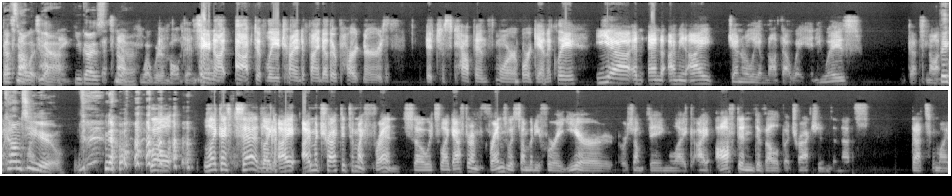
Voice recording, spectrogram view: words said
that's, not, what. what's Yeah, happening you guys. that's not yeah. what we're involved in So you're not actively trying to find other partners. It just happens more organically. yeah and and i mean i generally am not that way anyways that's not They my- come to my- you. no. well like i said like i i'm attracted to my friends so it's like after i'm friends with somebody for a year or something like i often develop attractions and that's that's my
